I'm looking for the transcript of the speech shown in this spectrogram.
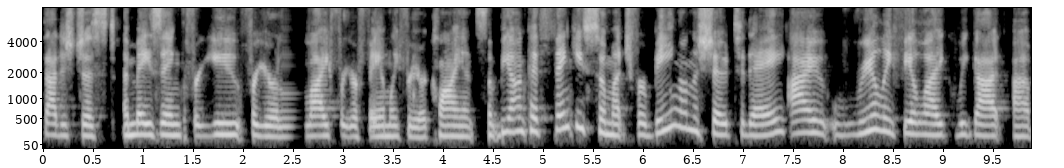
that is just amazing for you, for your life, for your family, for your clients. Bianca, thank you so much for being on the show today. I really feel like we got uh,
